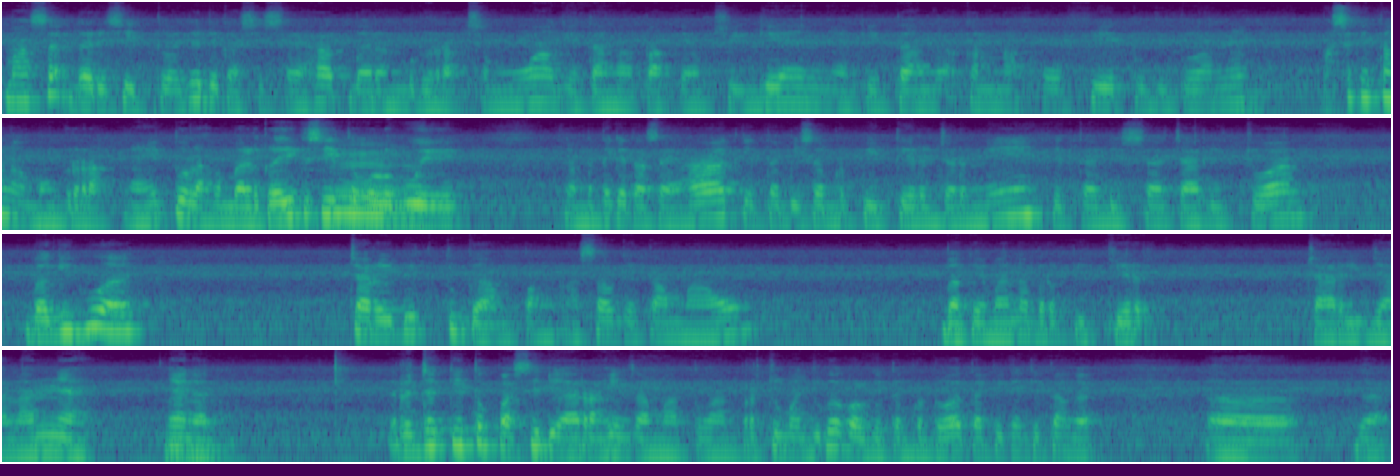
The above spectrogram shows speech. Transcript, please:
masa dari situ aja dikasih sehat badan bergerak semua kita nggak pakai oksigen ya kita nggak kena covid puji Tuhannya masa kita nggak mau gerak? Nah itulah kembali lagi ke situ Iya. kalau gue. Yang penting kita sehat kita bisa berpikir jernih kita bisa cari cuan. Bagi gue cari duit itu gampang asal kita mau bagaimana berpikir cari jalannya ya kan? Rezeki itu pasti diarahin sama Tuhan. Percuma juga kalau kita berdoa tapi kan kita nggak eh, nggak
